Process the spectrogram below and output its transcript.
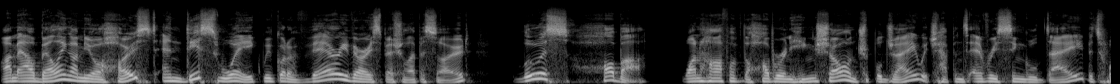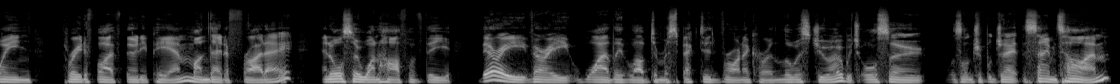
I'm Al Belling, I'm your host, and this week we've got a very, very special episode. Lewis Hobba one half of the Hobba and Hing show on Triple J, which happens every single day between 3 to 5:30 p.m. Monday to Friday, and also one half of the very very widely loved and respected Veronica and Lewis duo, which also was on Triple J at the same time.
